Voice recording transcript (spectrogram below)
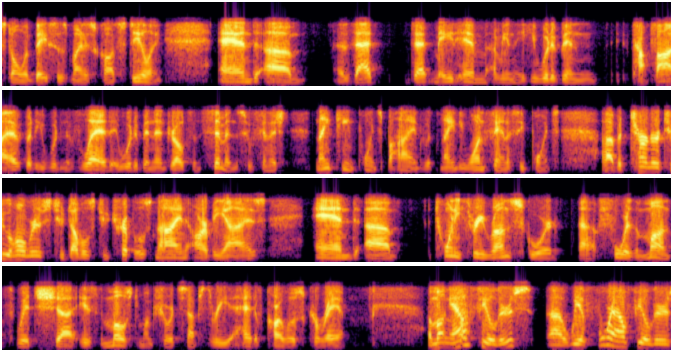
stolen bases minus caught stealing, and um, that that made him. I mean, he would have been top five, but he wouldn't have led. It would have been Andrelton Simmons, who finished 19 points behind with 91 fantasy points. Uh, but Turner, two homers, two doubles, two triples, nine RBIs, and uh, 23 runs scored uh, for the month, which uh, is the most among shortstops, three ahead of Carlos Correa. Among outfielders, uh, we have four outfielders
